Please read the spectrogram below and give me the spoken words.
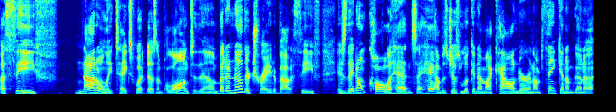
A thief not only takes what doesn't belong to them, but another trait about a thief is they don't call ahead and say, Hey, I was just looking at my calendar and I'm thinking I'm going to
